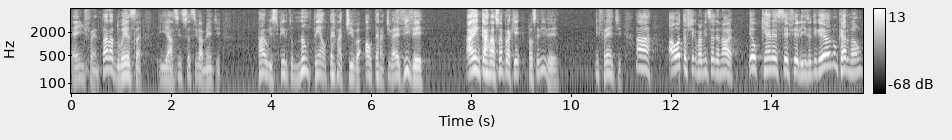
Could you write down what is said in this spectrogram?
é enfrentar a doença e assim sucessivamente. Para o espírito não tem alternativa. A alternativa é viver. A encarnação é para quê? Para você viver. Em frente. Ah, a outra chega para mim e diz, não, eu quero é ser feliz. Eu digo, eu não quero não.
